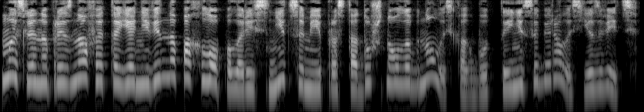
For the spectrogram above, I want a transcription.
Мысленно признав это, я невинно похлопала ресницами и простодушно улыбнулась, как будто и не собиралась язвить.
